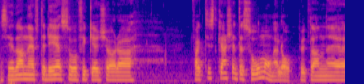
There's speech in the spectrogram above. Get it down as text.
Sedan efter det så fick jag köra faktiskt kanske inte så många lopp utan eh,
